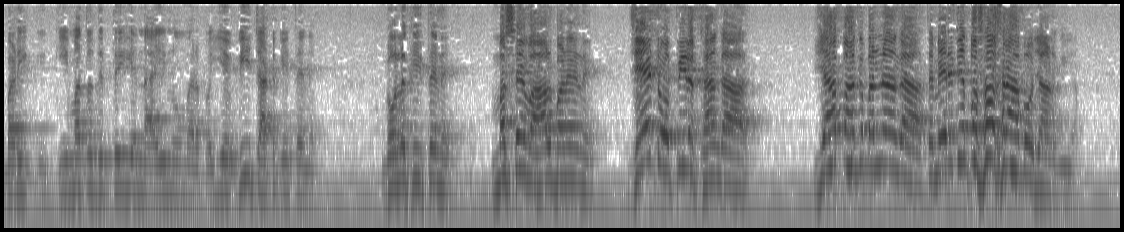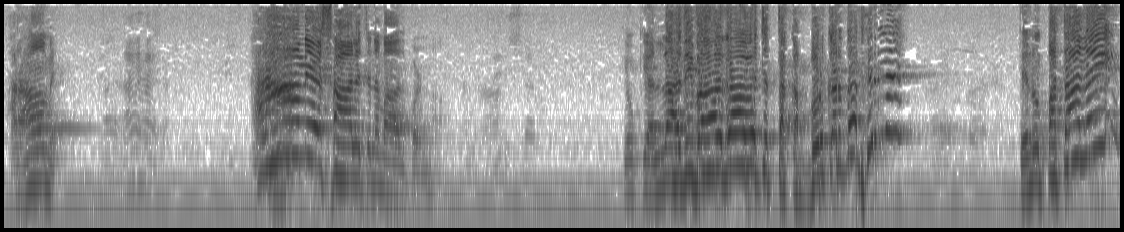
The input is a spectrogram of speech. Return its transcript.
بڑی قیمت دیتی ہے، نائی نو میں روپیے بھی چٹ کیتے نے، گل کیتے نے، مسے وال بنے نے۔ جے ٹوپی رکھا گا یا پگ بنا گا تو میری دیا پفا خراب ہو جان گیا حرام ہے۔ حرام ہے سال چ نماز پڑھنا۔ کیونکہ اللہ دی بارگاہ تکبر کرتا پھرنا تینوں پتا نہیں،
